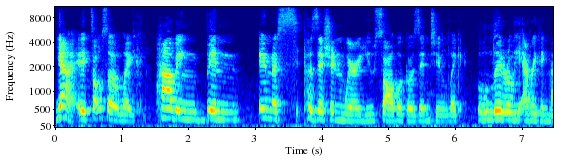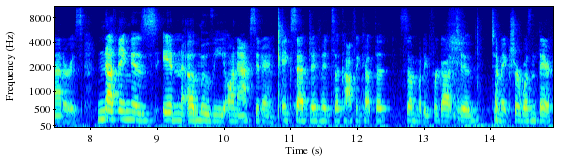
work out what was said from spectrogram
yeah, it's also like having been in a position where you saw what goes into like literally everything matters. Nothing is in a movie on accident except if it's a coffee cup that somebody forgot to to make sure wasn't there.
